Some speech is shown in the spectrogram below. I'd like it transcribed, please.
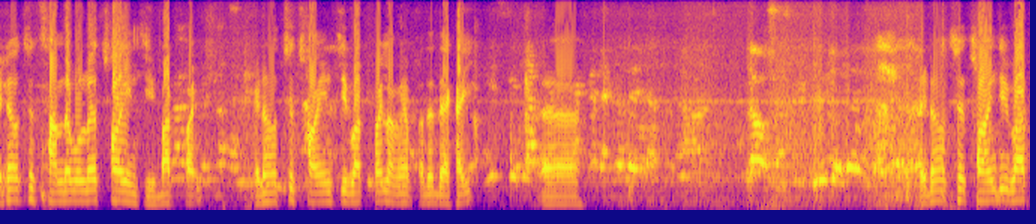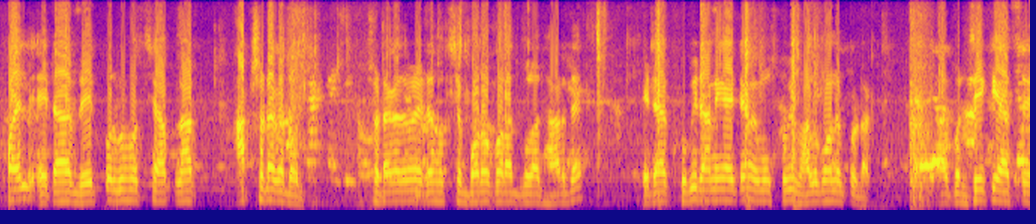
এটা হচ্ছে থান্ডারবোল্টের ছয় ইঞ্চি বাট ফাইল এটা হচ্ছে ছয় ইঞ্চি বাট ফাইল আমি আপনাদের দেখাই। এটা হচ্ছে ছয় ইঞ্চি বাট ফাইল এটা রেট পড়বে হচ্ছে আপনার আটশো টাকা ডজন আটশো টাকা ডজন এটা হচ্ছে বড় করাতগুলা ধার দেয়। এটা খুবই রানিং আইটেম এবং খুবই ভালো মানের প্রোডাক্ট তারপর জেকে আছে,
